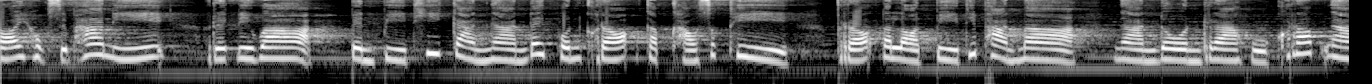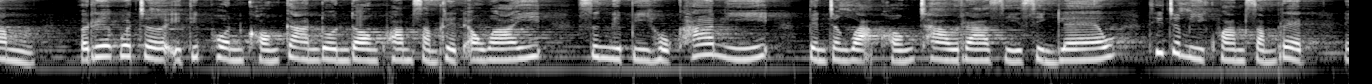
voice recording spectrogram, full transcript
2565 นี้ เรียกได้ว่าเป็นปีที่การงานได้พ้นเคราะห์กับเขาสักที เพราะตลอดปีที่ผ่านมา งานโดนราหูครอบงำ เรียกว่าเจออิทธิพลของการโดนดองความสำเร็จเอาไว้ ซึ่งในปี 65 นี้เป็นจังหวะของชาวราศีสิงห์แล้วที่จะมีความสำเร็จ ใน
